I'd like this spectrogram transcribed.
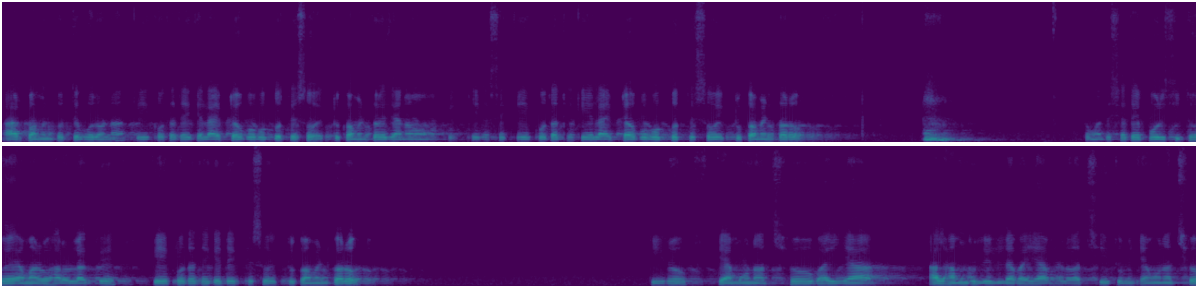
আর কমেন্ট করতে ভুলো না, কে কোথা থেকে লাইভটা উপভোগ করতেছো একটু কমেন্ট করে জানাও আমাকে, ঠিক আছে? কে কোথা থেকে লাইভটা উপভোগ করতেছো একটু কমেন্ট করো। তোমাদের সাথে পরিচিত হয়ে আমার ভালো লাগবে। কে কোথা থেকে দেখতেছো একটু কমেন্ট করো। টিরক, কেমন আছো ভাইয়া? আলহামদুলিল্লাহ ভাইয়া, ভালো আছি। তুমি কেমন আছো?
